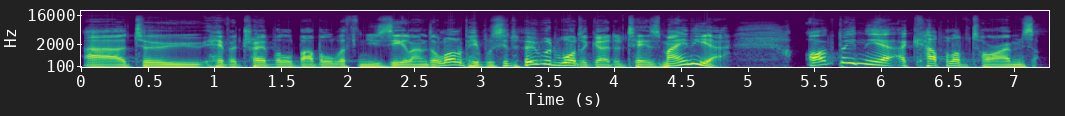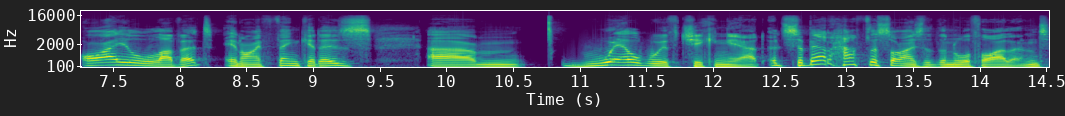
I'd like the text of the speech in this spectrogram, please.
uh, to have a travel bubble with New Zealand. A lot of people said, who would want to go to Tasmania? I've been there a couple of times. I love it, and I think it is. Um, well worth checking out. It's about half the size of the North Island,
